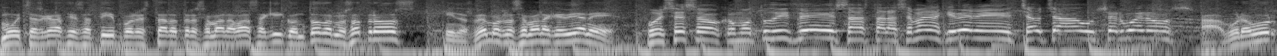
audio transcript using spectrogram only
Muchas gracias a ti por estar otra semana más aquí con todos nosotros y nos vemos la semana que viene. Pues eso, como tú dices, hasta la semana que viene. Chao, chao, ser buenos. Abur, abur.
